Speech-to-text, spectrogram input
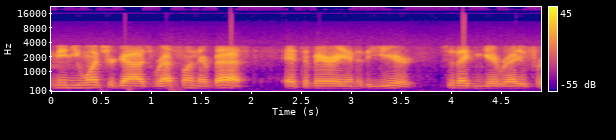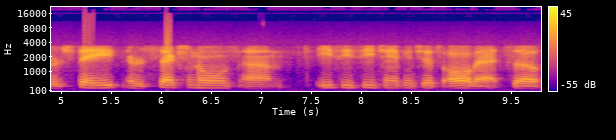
I mean, you want your guys wrestling their best at the very end of the year, so they can get ready for state or sectionals, um, ECC championships, all that. So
